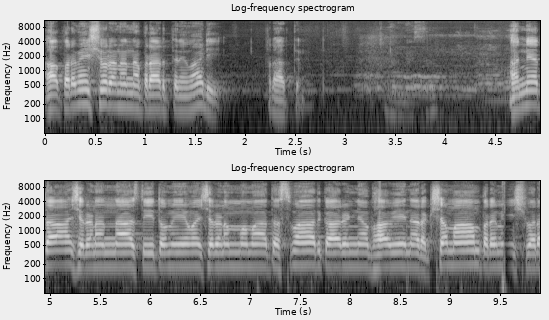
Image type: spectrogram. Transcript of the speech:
ಆ ಪರಮೇಶ್ವರನನ್ನು ಪ್ರಾರ್ಥನೆ ಮಾಡಿ ಪ್ರಾರ್ಥನೆ. అన్యథా శరణం నాస్తి త్వమేవ శరణం మమ తస్మాత్ కారుణ్యభావేన రక్ష మాం పరమేశ్వర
